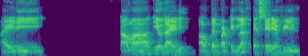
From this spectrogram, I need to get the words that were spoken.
ID comma, give the ID of that particular text area field.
